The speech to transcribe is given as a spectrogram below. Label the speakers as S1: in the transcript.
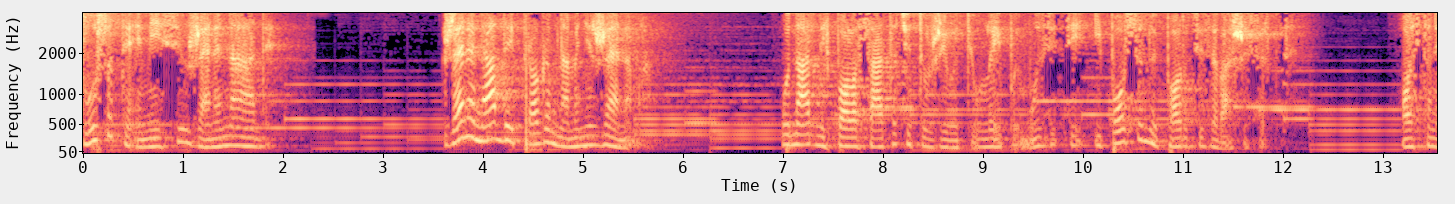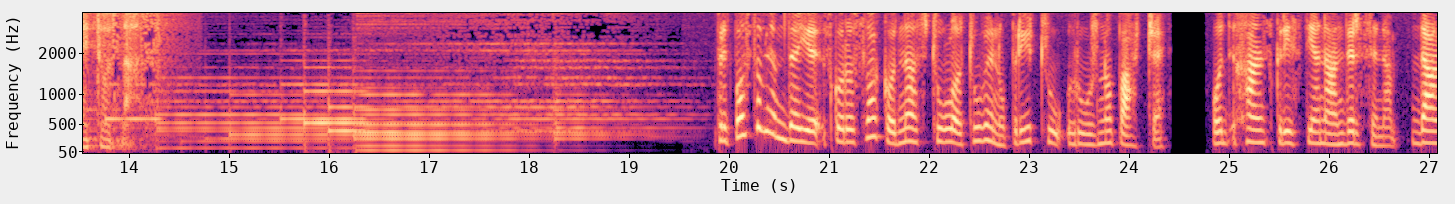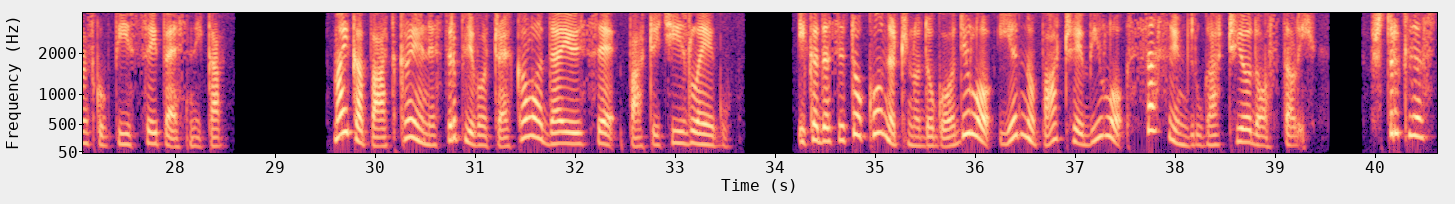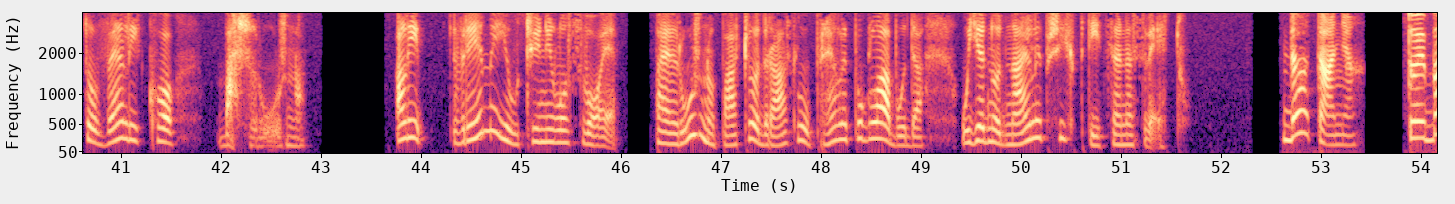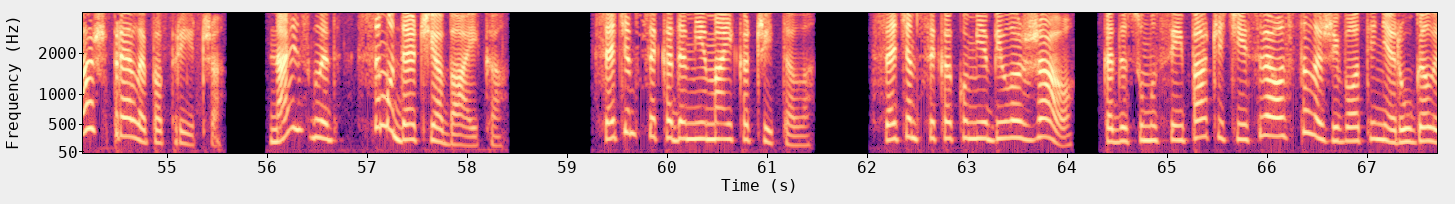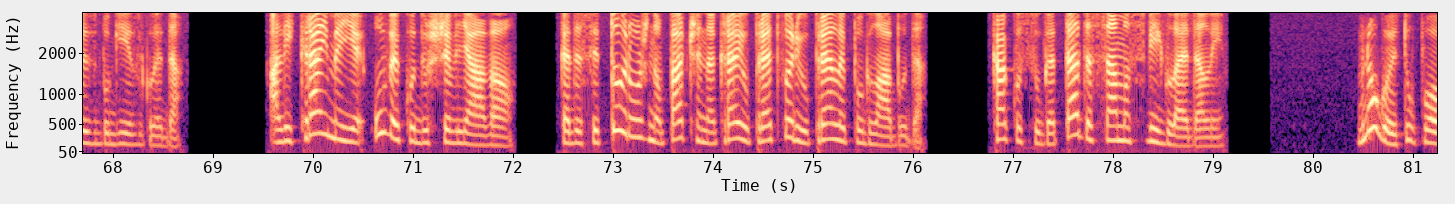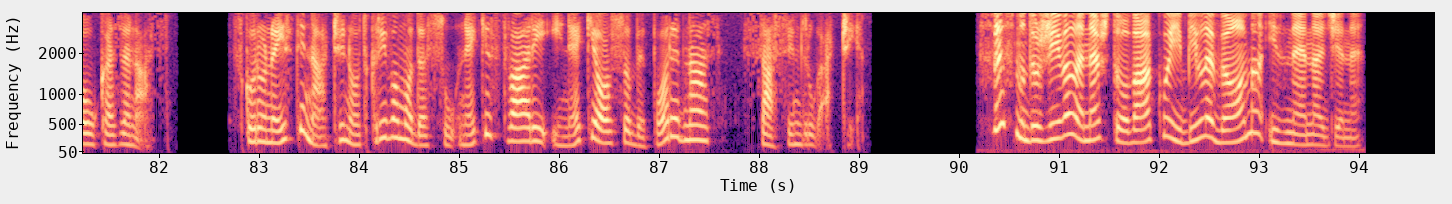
S1: Slušate emisiju Žene Nade. Žene Nade i program namenjen ženama. U narednih pola sata ćete uživati u lepoj muzici i posebnoj poruci za vaše srce. Ostanite uz nas.
S2: Pretpostavljam da je skoro svaka od nas čula čuvenu priču Ružno pače od Hans Christian Andersena, danskog pisca i pesnika. Majka Patka je nestrpljivo čekala da joj se pačići izlegu. I kada se to konačno dogodilo, jedno pače je bilo sasvim drugačije od ostalih. Štrkljasto, veliko, baš ružno. Ali vreme je učinilo svoje, pa je ružno pače odraslo u prelepo glabuda, u jedno od najlepših ptica na svetu.
S3: Da, Tanja, to je baš prelepa priča. Na izgled samo dečija bajka. Sećam se kada mi je majka čitala. Sećam se kako mi je bilo žao kada su mu se i pačići i sve ostale životinje rugale zbog izgleda. Ali kraj me je uvek oduševljavao, kada se to ružno pače na kraju pretvori u prelepo glabuda. Kako su ga tada samo svi gledali.
S2: Mnogo je tu pouka za nas. Skoro na isti način otkrivamo da su neke stvari i neke osobe pored nas sasvim drugačije.
S3: Sve smo doživale nešto ovako i bile veoma iznenađene.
